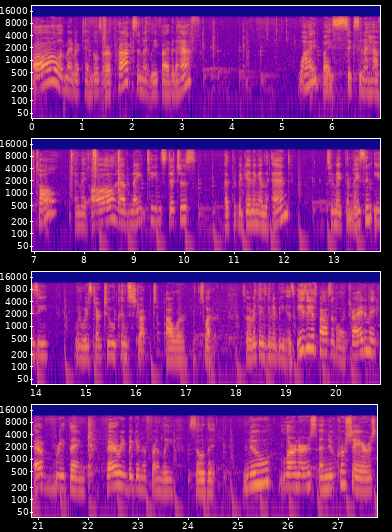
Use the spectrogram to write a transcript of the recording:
All of my rectangles are approximately five and a half wide by six and a half tall and they all have 19 stitches at the beginning and the end to make them nice and easy when we start to construct our sweater. So everything's going to be as easy as possible. I try to make everything very beginner friendly so that new learners and new crocheters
